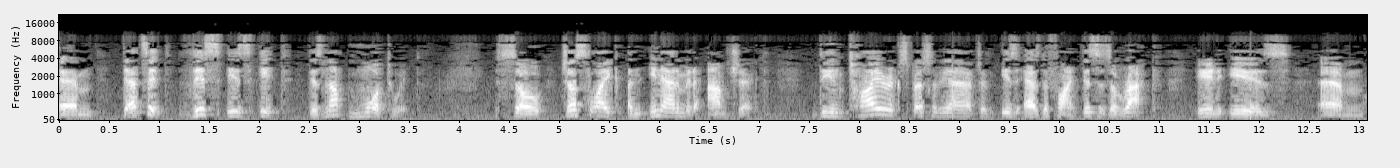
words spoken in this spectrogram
Um, that's it. This is it. There's not more to it. So, just like an inanimate object, the entire expression of the object is as defined. This is a rock. It is um,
